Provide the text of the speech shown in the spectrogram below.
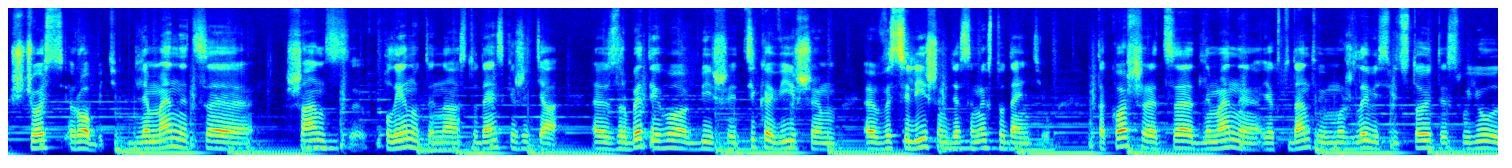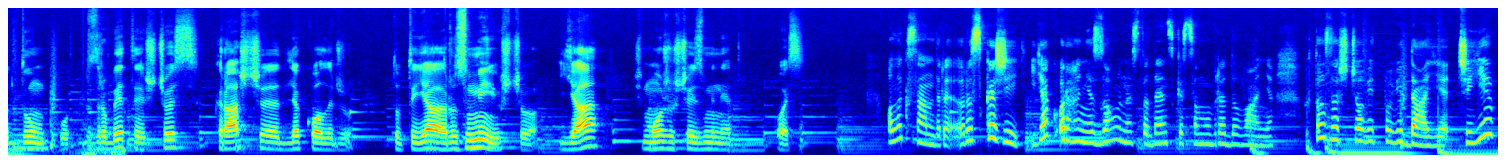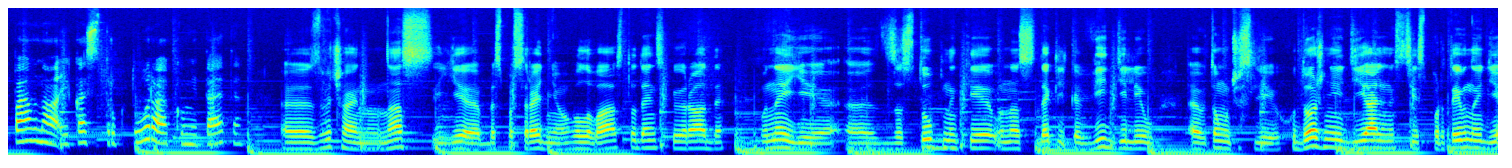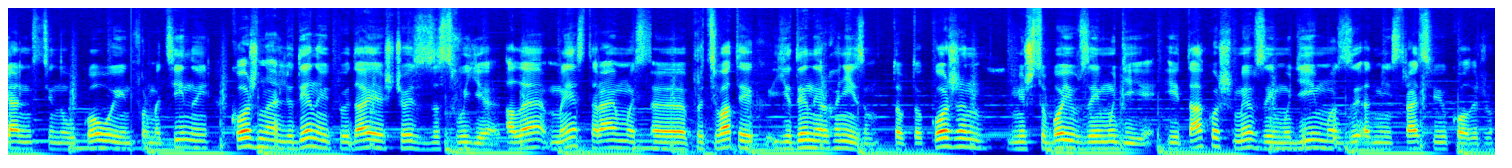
щось робить. Для мене це шанс вплинути на студентське життя, е, зробити його більш цікавішим, е, веселішим для самих студентів. Також е, це для мене, як студентові, можливість відстояти свою думку, зробити щось краще для коледжу. Тобто я розумію, що я можу щось змінити. Ось. Олександре, розкажіть, як організоване студентське самоврядування? Хто за що відповідає? Чи є певна якась структура, комітети? Е, Звичайно, у нас є безпосередньо голова студентської ради, у неї е, заступники, у нас декілька відділів, в тому числі художньої діяльності, спортивної діяльності, наукової, інформаційної. Кожна людина відповідає щось за своє, але ми стараємось е, працювати як єдиний організм, тобто кожен між собою взаємодіє. І також ми взаємодіємо з адміністрацією коледжу.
